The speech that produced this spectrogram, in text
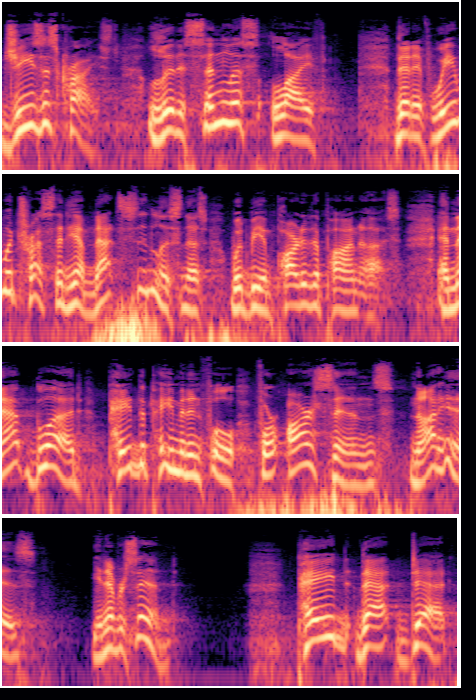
Jesus Christ, lived a sinless life that if we would trust in Him, that sinlessness would be imparted upon us. And that blood paid the payment in full for our sins, not His. He never sinned. Paid that debt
